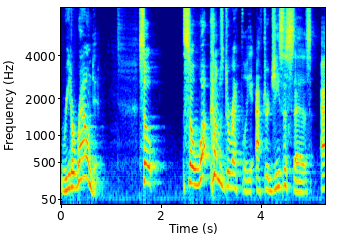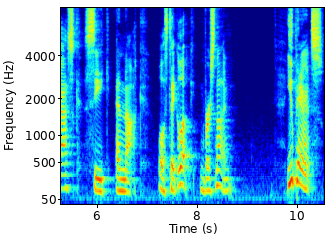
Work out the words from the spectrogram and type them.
Read around it. So, so what comes directly after Jesus says, ask, seek, and knock? Well, let's take a look. In verse 9. You parents,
